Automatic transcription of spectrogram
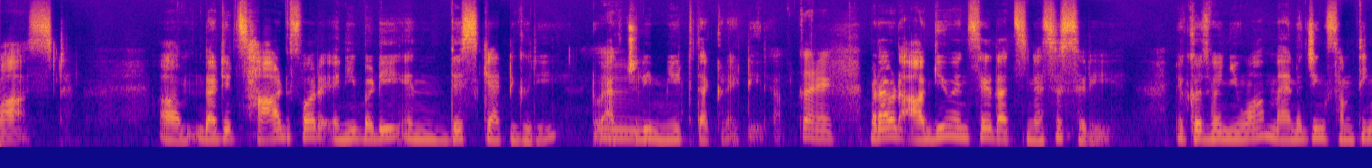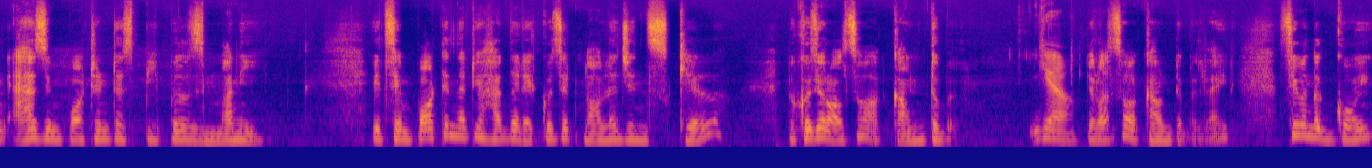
vast um, that it's hard for anybody in this category to actually meet that criteria. correct But I would argue and say that's necessary because when you are managing something as important as people's money, it's important that you have the requisite knowledge and skill because you're also accountable. yeah You're also accountable, right? See, when the going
